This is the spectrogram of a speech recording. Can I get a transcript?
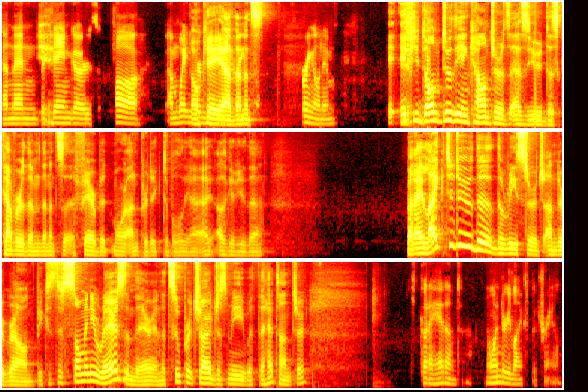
and then the Yeah. game goes, "Oh, I'm waiting." for him to Okay, yeah, then research, it's spring on him, If you don't do the encounters as you discover them, then it's a fair bit more unpredictable. Yeah, I, I'll give you that. But I like to do the, the research underground because there's so many rares in there, and it supercharges me with the headhunter. Got a headhunter. No wonder he likes betrayal.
